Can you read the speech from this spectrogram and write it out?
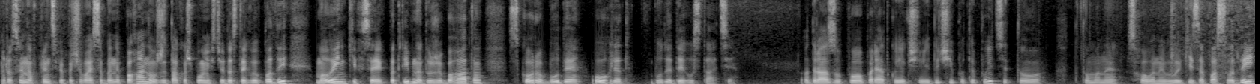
Рослина, в принципі, почуває себе непогано, вже також повністю достигли плоди, маленькі, все як потрібно, дуже багато. Скоро буде огляд, буде дегустація. Одразу по порядку, якщо йдучи по теплиці, то тут у мене схований великий запас води.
